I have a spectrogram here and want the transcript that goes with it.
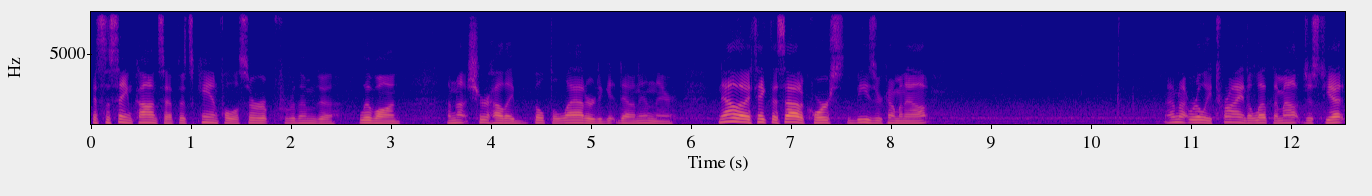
it's the same concept. It's a can full of syrup for them to live on. I'm not sure how they built the ladder to get down in there. Now that I take this out, of course, the bees are coming out. I'm not really trying to let them out just yet.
